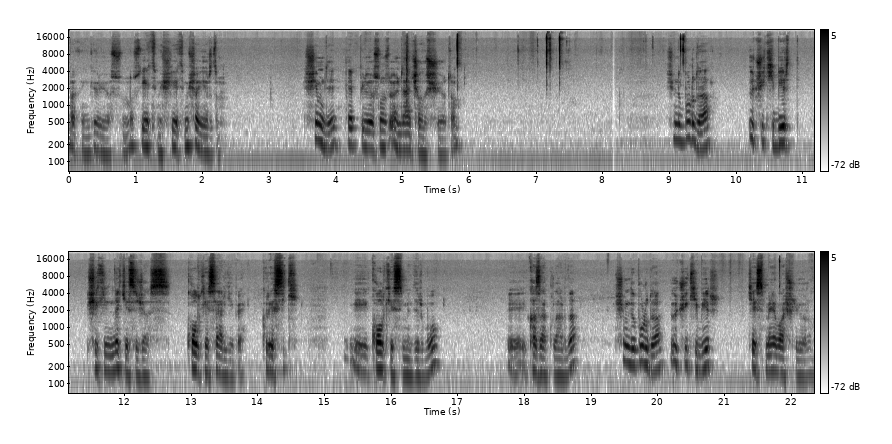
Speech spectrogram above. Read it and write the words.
Bakın görüyorsunuz 70 70 ayırdım. Şimdi hep biliyorsunuz önden çalışıyordum. Şimdi burada 3 2 1 şeklinde keseceğiz. Kol keser gibi. Klasik e, kol kesimidir bu. E, kazaklarda. Şimdi burada 3 2 1 kesmeye başlıyorum.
